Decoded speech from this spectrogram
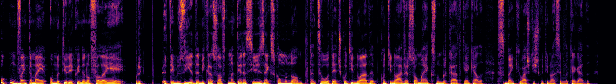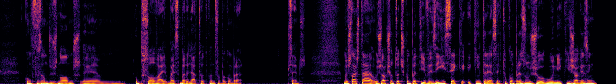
O que me vem também, uma teoria que eu ainda não falei é a teimosia da Microsoft manter a Series X como nome, portanto, ou até descontinuada, continua a haver só uma X no mercado, que é aquela. Se bem que eu acho que isto continua a ser uma cagada, a confusão dos nomes, um, o pessoal vai, vai se baralhar todo quando for para comprar. Percebes? Mas lá está, os jogos são todos compatíveis e isso é que, que interessa, é que tu compras um jogo único e jogas em.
